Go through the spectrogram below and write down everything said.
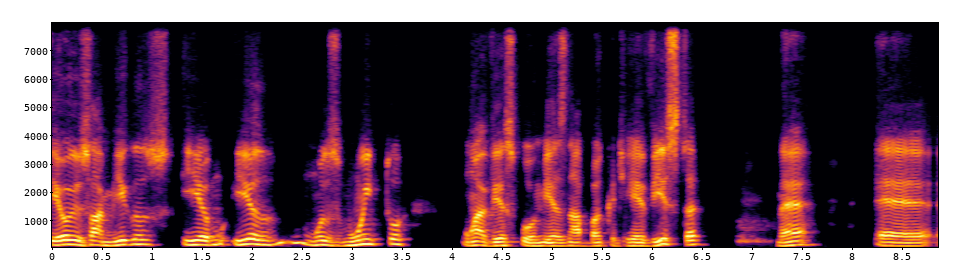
eu e os amigos íamos, íamos, muito, uma vez por mês, na banca de revista, né? É,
